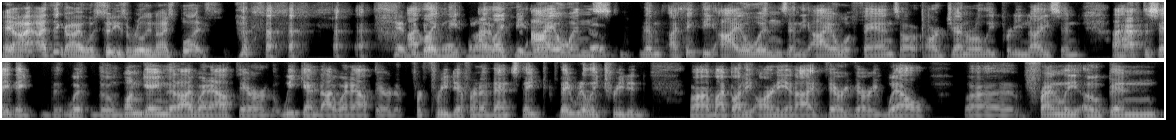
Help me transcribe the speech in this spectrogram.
Hey, I, I think Iowa City is a really nice place. I like the I like the Iowans. Them, I think the Iowans and the Iowa fans are, are generally pretty nice. And I have to say, they the, the one game that I went out there, or the weekend I went out there to, for three different events, they they really treated uh, my buddy Arnie and I very very well. Uh, friendly, open,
